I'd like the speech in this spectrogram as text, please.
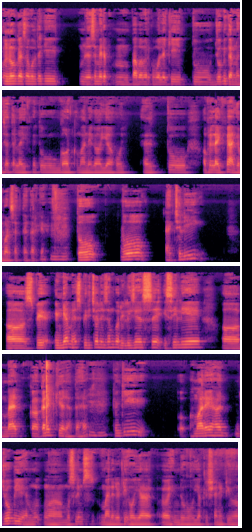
उन लोग ऐसा बोलते हैं कि जैसे मेरे पापा मेरे को बोले कि तू जो भी करना चाहता लाइफ में तू गॉड को मानेगा या हो तू अपने लाइफ में आगे बढ़ सकता है करके। हम्म। तो वो एक्चुअली इंडिया में स्पिरिचुअलिज्म को रिलीजियस से इसीलिए मैं कनेक्ट किया जाता है क्योंकि हमारे यहाँ जो भी है मुस्लिम्स माइनॉरिटी हो या हिंदू हो या क्रिश्चियनिटी हो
